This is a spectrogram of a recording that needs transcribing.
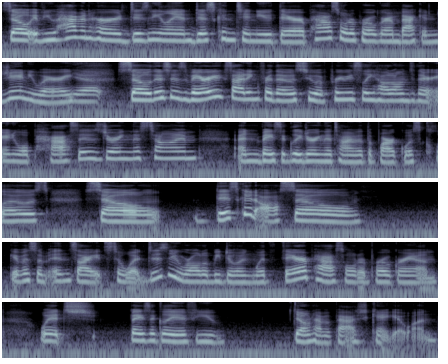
So if you haven't heard, Disneyland discontinued their pass holder program back in January. Yep. So this is very exciting for those who have previously held on to their annual passes during this time and basically during the time that the park was closed. So this could also give us some insights to what Disney World will be doing with their pass holder program, which basically if you don't have a pass, you can't get one.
